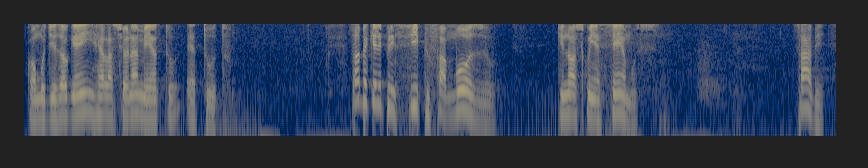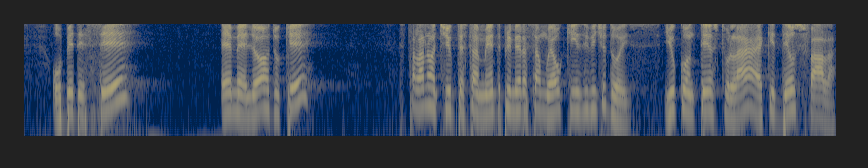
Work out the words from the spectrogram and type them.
Como diz alguém, relacionamento é tudo. Sabe aquele princípio famoso que nós conhecemos? Sabe? Obedecer é melhor do que Está lá no Antigo Testamento, em 1 Samuel 15, 22. E o contexto lá é que Deus fala:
